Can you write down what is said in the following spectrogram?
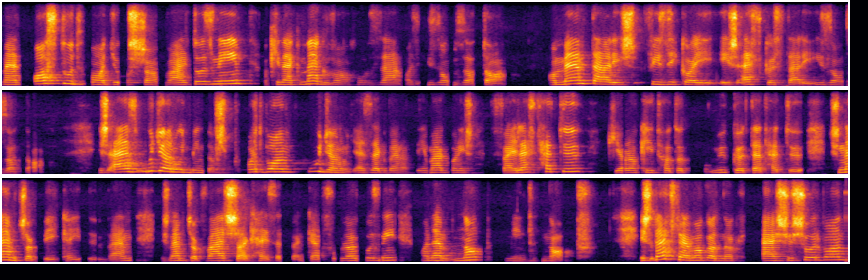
mert azt tud majd gyorsan változni, akinek megvan hozzá az izomzata, a mentális, fizikai és eszköztári izomzata. És ez ugyanúgy, mint a sportban, ugyanúgy ezekben a témákban is fejleszthető, kialakítható, működtethető, és nem csak békeidőben, és nem csak válsághelyzetben kell foglalkozni, hanem nap, mint nap. És vedd fel magadnak elsősorban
